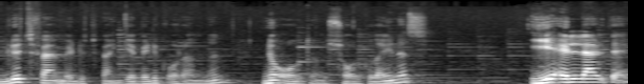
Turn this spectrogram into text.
lütfen ve lütfen gebelik oranının ne olduğunu sorgulayınız. İyi ellerde,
